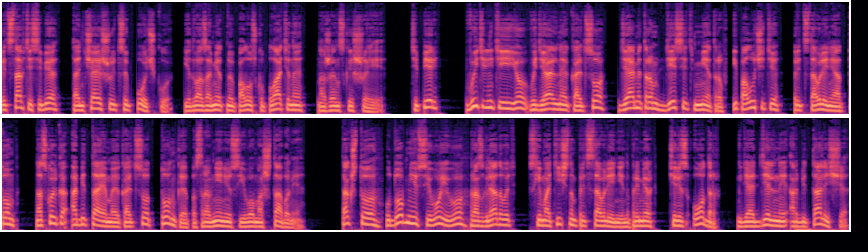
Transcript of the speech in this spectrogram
Представьте себе тончайшую цепочку, едва заметную полоску платины на женской шее. Теперь вытяните ее в идеальное кольцо диаметром 10 метров и получите представление о том, насколько обитаемое кольцо тонкое по сравнению с его масштабами. Так что удобнее всего его разглядывать в схематичном представлении, например, через одр, где отдельные орбиталища,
